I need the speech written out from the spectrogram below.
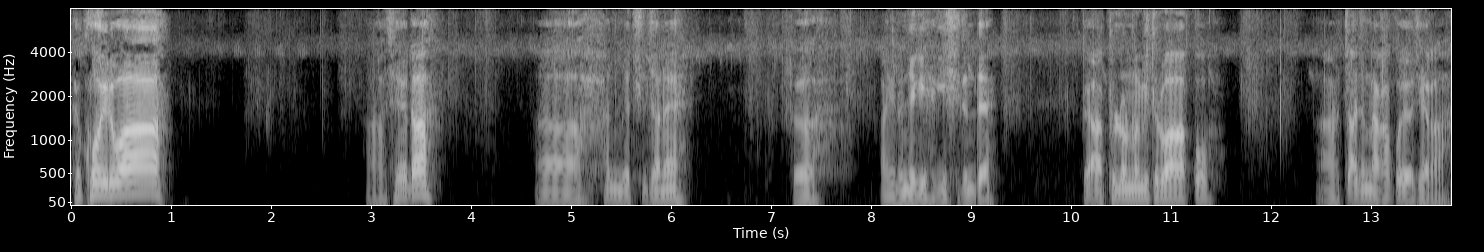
백호 이리 와. 아 제가 아, 한 며칠 전에 그 아, 이런 얘기 하기 싫은데 그 악플 놈이 들어와 갖고 아, 짜증 나갖고요 제가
